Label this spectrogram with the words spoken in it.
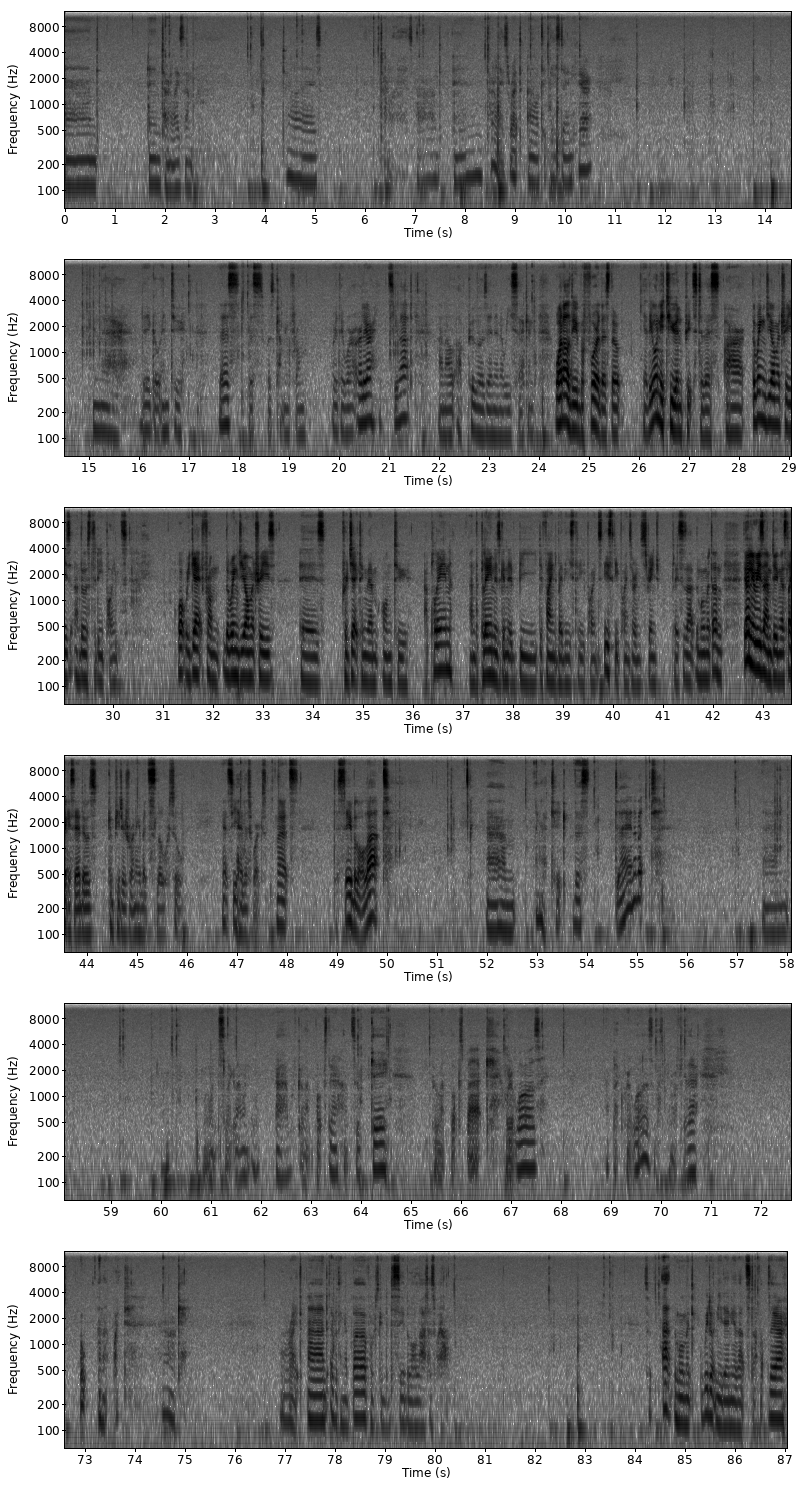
and internalize them. Internalize, and. Right, I'll take these down here. there they go into this. This was coming from where they were earlier. You can see that. And I'll, I'll pull those in in a wee second. What I'll do before this though yeah the only two inputs to this are the wing geometries and those three points. What we get from the wing geometries is projecting them onto a plane and the plane is going to be defined by these three points these three points are in strange places at the moment and the only reason I'm doing this like I said was computer's running a bit slow. So let's see how this works. Let's disable all that. Um, I'm going to take this down a bit. Um, I select that one. Ah, we've got that box there. That's okay. Pull that box back where it was. That back where it was. It must have been roughly there. Oh, and that white. Okay. Right, and everything above, we're just going to disable all that as well. So at the moment, we don't need any of that stuff up there.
